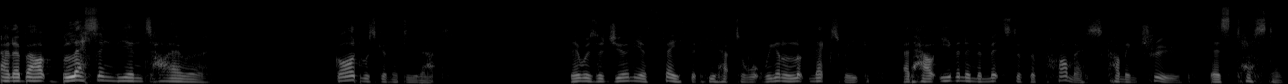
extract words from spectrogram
and about blessing the entire earth. God was going to do that. There was a journey of faith that he had to walk. We're going to look next week at how, even in the midst of the promise coming true, there's testing.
